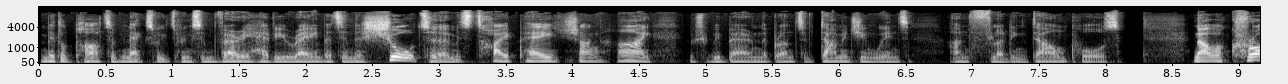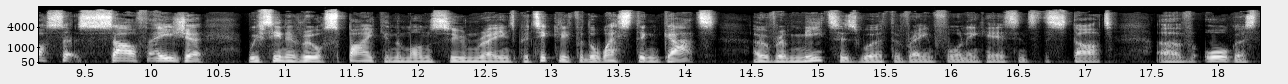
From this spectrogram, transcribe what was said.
middle part of next week to bring some very heavy rain. But in the short term, it's Taipei, Shanghai, which will be bearing the brunt of damaging winds and flooding downpours. Now, across South Asia, we've seen a real spike in the monsoon rains, particularly for the Western Ghats over a metre's worth of rain falling here since the start of August.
